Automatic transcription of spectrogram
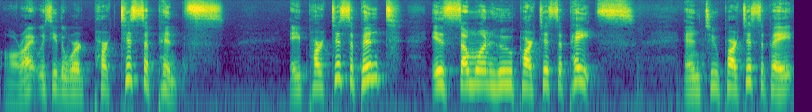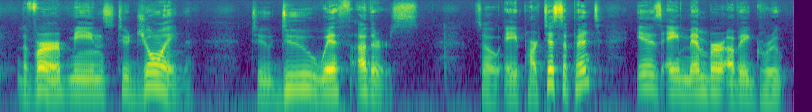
All right, we see the word participants. A participant is someone who participates. And to participate, the verb means to join, to do with others. So a participant is a member of a group,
